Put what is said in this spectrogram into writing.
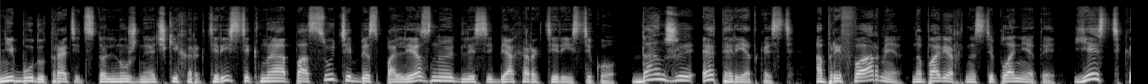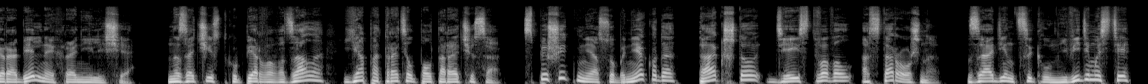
не буду тратить столь нужные очки характеристик на, по сути, бесполезную для себя характеристику. Данжи — это редкость, а при фарме на поверхности планеты есть корабельное хранилище. На зачистку первого зала я потратил полтора часа. Спешить мне особо некуда, так что действовал осторожно. За один цикл невидимости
